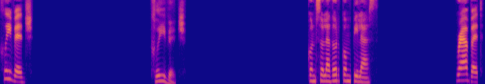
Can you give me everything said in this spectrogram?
Cleavage. Cleavage. Consolador con pilas. Rabbit.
